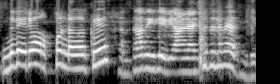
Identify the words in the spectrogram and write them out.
ഇന്ന് വരും ഉറപ്പുണ്ടോ നിങ്ങക്ക് എന്താ അറിയില്ലേ വ്യാഴാഴ്ച ഇതിലെ വരണ്ട്.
